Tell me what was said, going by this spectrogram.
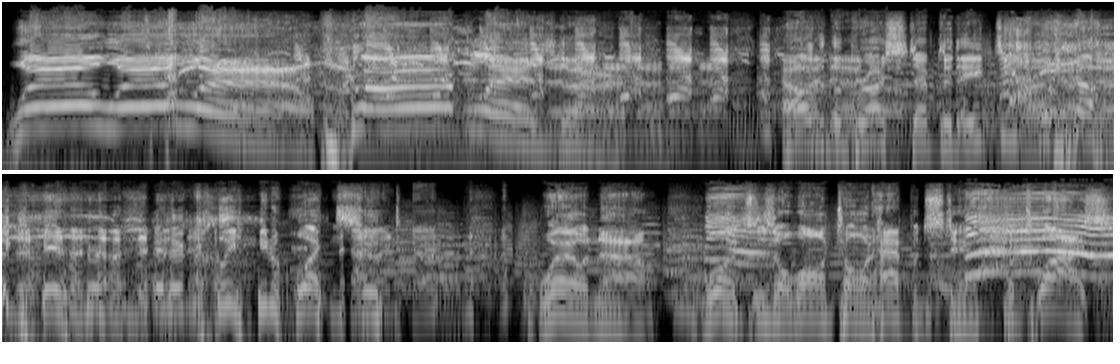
Well, well, well! Brock Lesnar! Out of the brush stepped an 18 foot alligator in a clean white suit. Well, now, once is a wonton happenstance, but twice,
